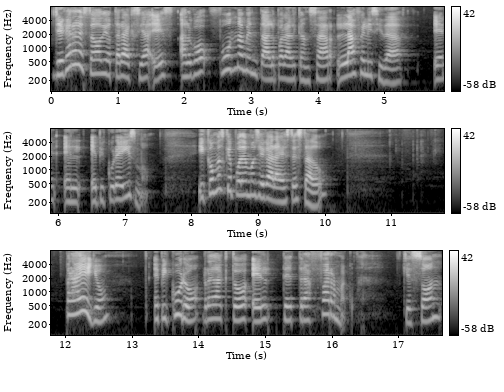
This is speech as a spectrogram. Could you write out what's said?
Llegar al estado de ataraxia es algo fundamental para alcanzar la felicidad en el epicureísmo. ¿Y cómo es que podemos llegar a este estado? Para ello, Epicuro redactó el tetrafármaco, que son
